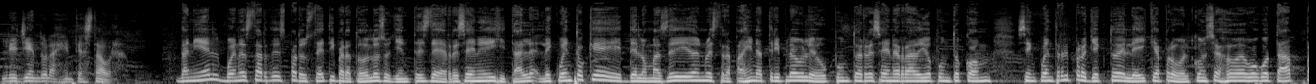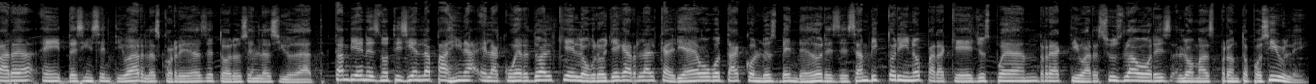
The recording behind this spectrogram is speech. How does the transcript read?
leyendo la gente hasta ahora. Daniel, buenas tardes para usted y para todos los oyentes de RCN Digital. Le cuento que de lo más leído en nuestra página www.rcnradio.com se encuentra el proyecto de ley que aprobó el Consejo de Bogotá para eh, desincentivar las corridas de toros en la ciudad. También es noticia en la página el acuerdo al que logró llegar la alcaldía de Bogotá con los vendedores de San Victorino para que ellos puedan reactivar sus labores lo más pronto posible.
